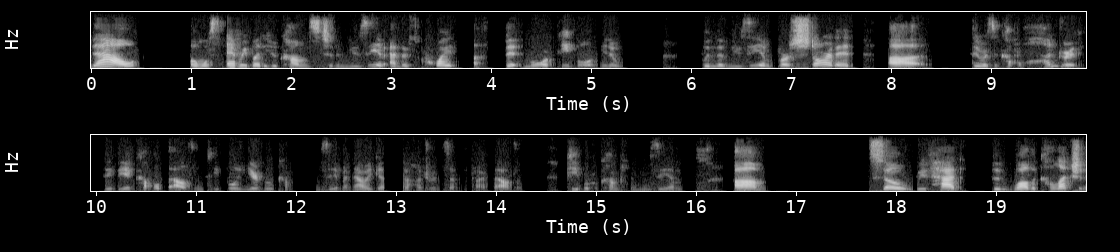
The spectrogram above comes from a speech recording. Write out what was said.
now, almost everybody who comes to the museum, and there's quite a bit more people. You know, when the museum first started, uh, there was a couple hundred, maybe a couple thousand people a year who come to the museum, and now we get 175,000 people who come to the museum. Um, so we've had, the, while the collection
